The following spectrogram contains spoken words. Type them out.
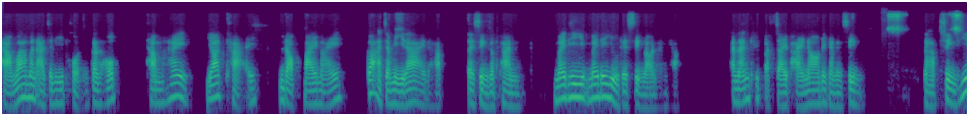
ถามว่ามันอาจจะมีผลกระทบทำให้ ยอดขายดรอปไปไหม ก็อาจจะมีได้นะครับ แต่สิ่งสำคัญไม่ที่ไม่ได้อยู่ในสิ่งเหล่านั้นครับ อันนั้นคือปัจจัยภายนอกด้วยกันทั้งสิ้นนะครับ สิ่งที่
